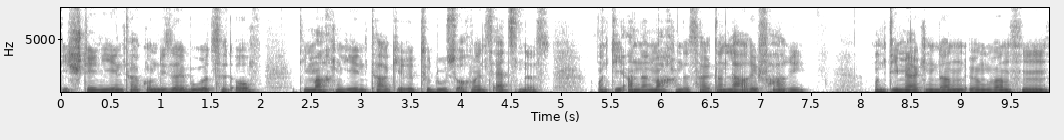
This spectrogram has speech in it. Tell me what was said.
Die stehen jeden Tag um dieselbe Uhrzeit auf, die machen jeden Tag ihre To-Dos, auch wenn es ätzend ist. Und die anderen machen das halt dann Larifari. Und die merken dann irgendwann, hm,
